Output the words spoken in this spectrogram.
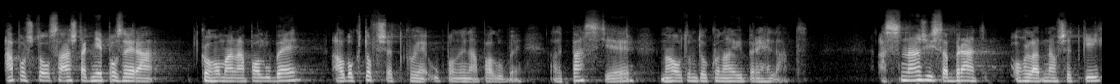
Apoštol sa až tak nepozerá, koho má na palube, alebo kto všetko je úplne na palube. Ale pastier má o tom dokonalý prehľad a snaží sa brať ohľad na všetkých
